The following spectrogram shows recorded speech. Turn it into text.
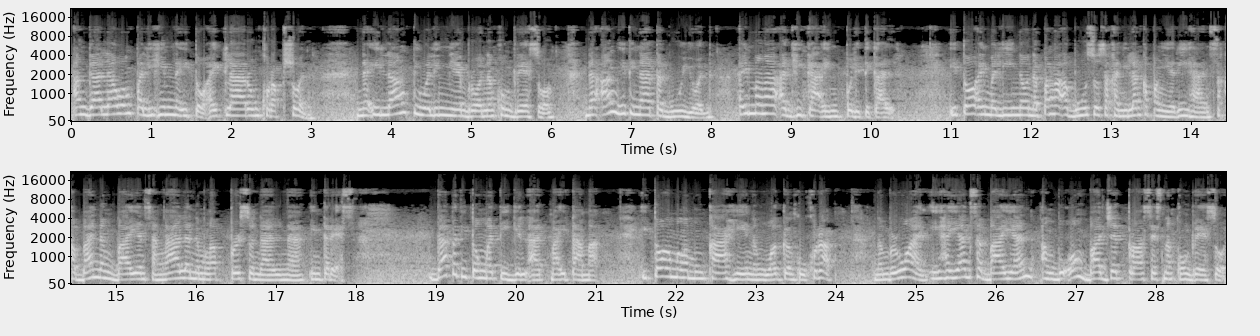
Ang galawang palihim na ito ay klarong korupsyon na ilang tiwaling miyembro ng Kongreso na ang itinataguyod ay mga adhikaing politikal. Ito ay malinaw na pang-aabuso sa kanilang kapangyarihan sa kaban ng bayan sa ngalan ng mga personal na interes. Dapat itong matigil at maitama. Ito ang mga mungkahi ng huwag kang kukurap. Number one, ihayag sa bayan ang buong budget process ng Kongreso.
